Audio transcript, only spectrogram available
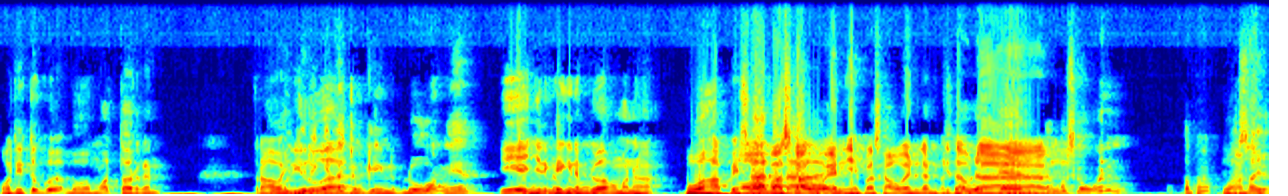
Waktu itu gue bawa motor kan. Oh, Terawih di jadi luar. kita cuma kayak nginep doang ya. Iya, cuma jadi kayak nginep nginep doang mana bawa HP Oh santai. pas KUN ya pas KUN kan Pas kita KUN. udah Kan pas kau kan apa puasa ya?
